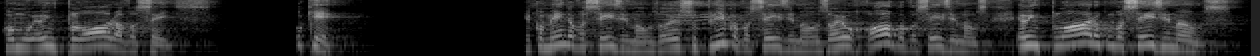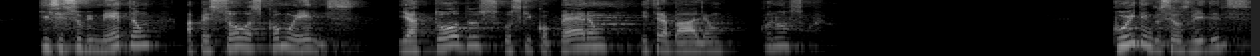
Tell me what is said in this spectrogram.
como eu imploro a vocês. O que? Recomendo a vocês, irmãos, ou eu suplico a vocês, irmãos, ou eu rogo a vocês, irmãos, eu imploro com vocês, irmãos, que se submetam a pessoas como eles e a todos os que cooperam e trabalham conosco. Cuidem dos seus líderes,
